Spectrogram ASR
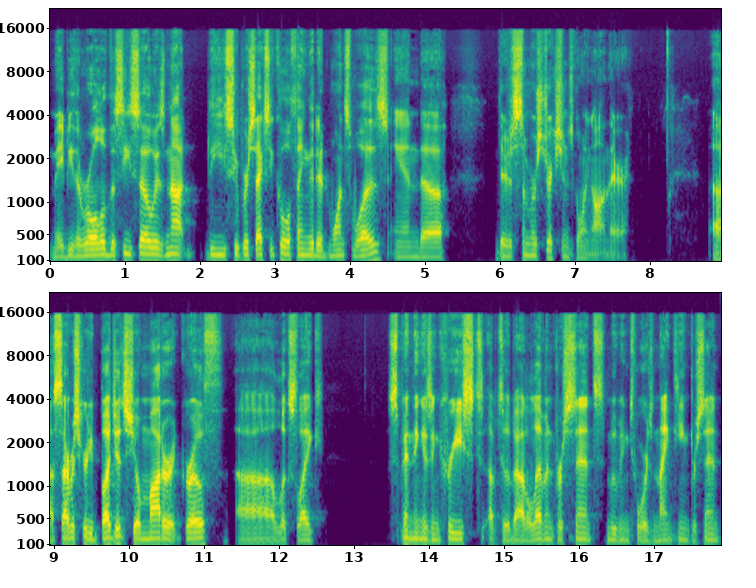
maybe the role of the CISO is not the super sexy cool thing that it once was, and uh, there's some restrictions going on there. Uh, cybersecurity budgets show moderate growth. Uh, looks like Spending has increased up to about 11%, moving towards 19%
